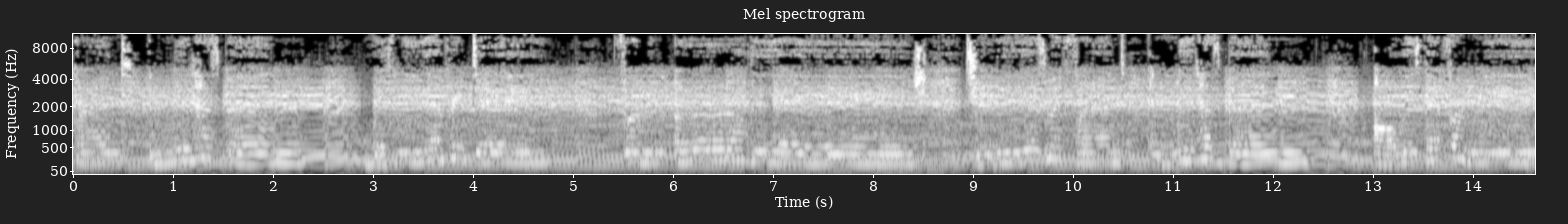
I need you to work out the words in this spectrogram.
friend, and it has been with me every day from an early age. TV is my friend, and it has been always there for me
